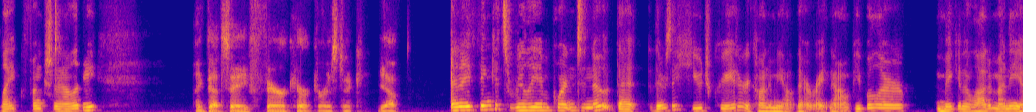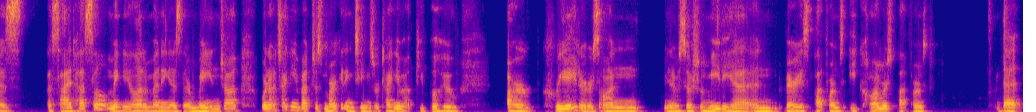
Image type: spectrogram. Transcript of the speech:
like functionality. I think that's a fair characteristic. Yeah. And I think it's really important to note that there's a huge creator economy out there right now. People are making a lot of money as a side hustle, making a lot of money as their main job. We're not talking about just marketing teams, we're talking about people who are creators on you know social media and various platforms e-commerce platforms that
